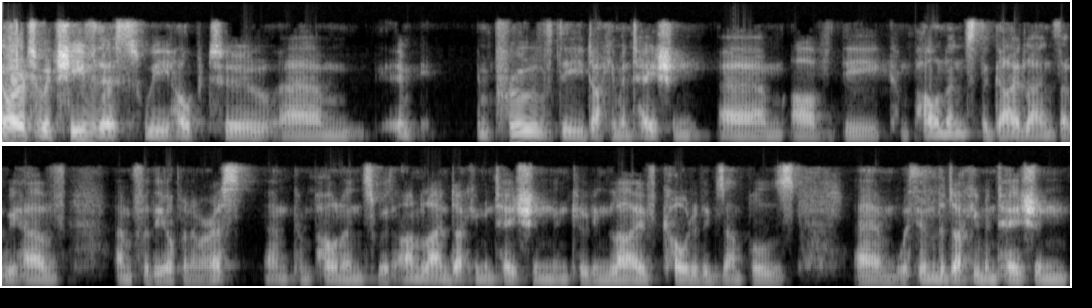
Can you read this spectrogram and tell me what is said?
order to achieve this, we hope to um, improve the documentation um, of the components, the guidelines that we have um, for the OpenMRS um, components with online documentation, including live coded examples um, within the documentation,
